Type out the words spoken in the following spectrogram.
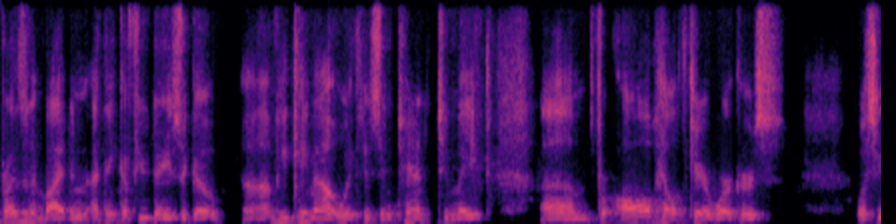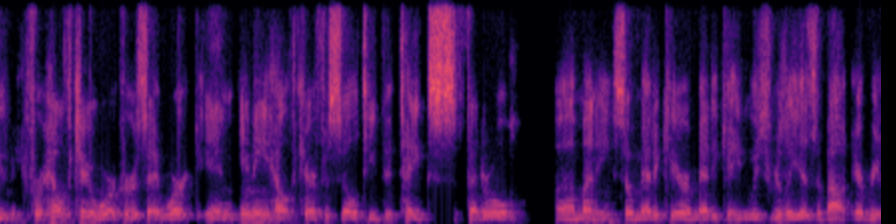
President Biden, I think a few days ago, um, he came out with his intent to make um, for all healthcare workers, well, excuse me, for healthcare workers that work in any healthcare facility that takes federal uh, money, so Medicare or Medicaid, which really is about every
